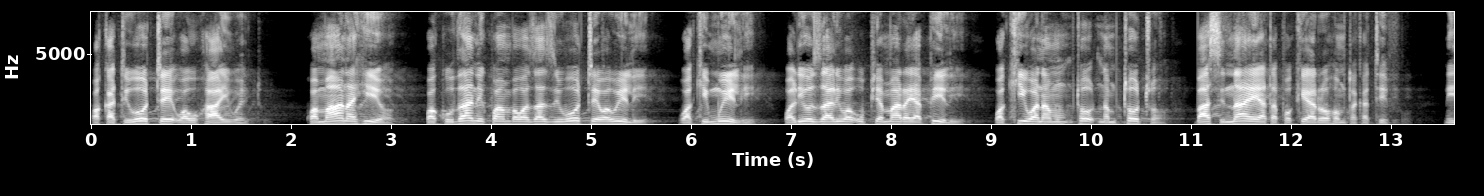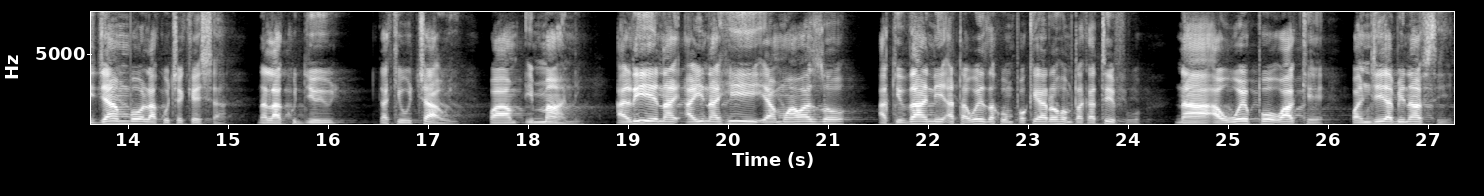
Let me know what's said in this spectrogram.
wakati wote wa uhai wetu. Kwa maana hiyo kwa kudhani kwamba wazazi wote wawili wa kimwili waliozaliwa upya mara ya pili wakiwa na, mtoto, na mtoto basi naye atapokea roho mtakatifu. Ni jambo la kuchekesha na la, kuji, la kiuchawi kwa imani. Aliye na aina hii ya mawazo akidhani ataweza kumpokea roho mtakatifu na auwepo wake kwa njia binafsi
